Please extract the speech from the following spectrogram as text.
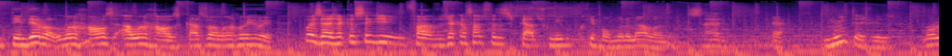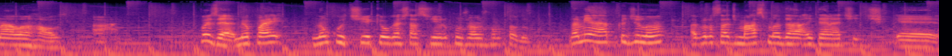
Entenderam? Lan House, Alan House, casa do Alan, Rui Rui. Pois é, já cansei de. Já cansado de fazer essas piadas comigo, porque, bom, meu nome é Alan. né? Sério? É, muitas vezes. Vão na Lan House. Ah, Pois é, meu pai não curtia que eu gastasse dinheiro com jogos de computador. Na minha época de LAN, a velocidade máxima da internet de, é,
